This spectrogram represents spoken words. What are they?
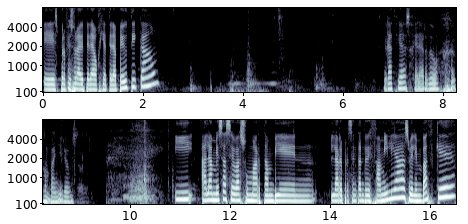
es profesora de Pedagogía Terapéutica. Gracias, Gerardo, compañeros. Y a la mesa se va a sumar también la representante de familias, Belén Vázquez.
